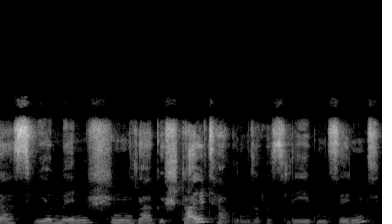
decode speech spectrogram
dass wir Menschen ja Gestalter unseres Lebens sind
